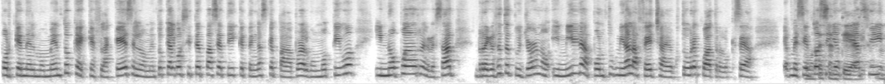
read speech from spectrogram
porque en el momento que, que flaquees, en el momento que algo así te pase a ti, que tengas que parar por algún motivo y no puedas regresar, regrésate a tu journal y mira, pon tu, mira la fecha, de octubre 4, lo que sea, me siento así, así,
